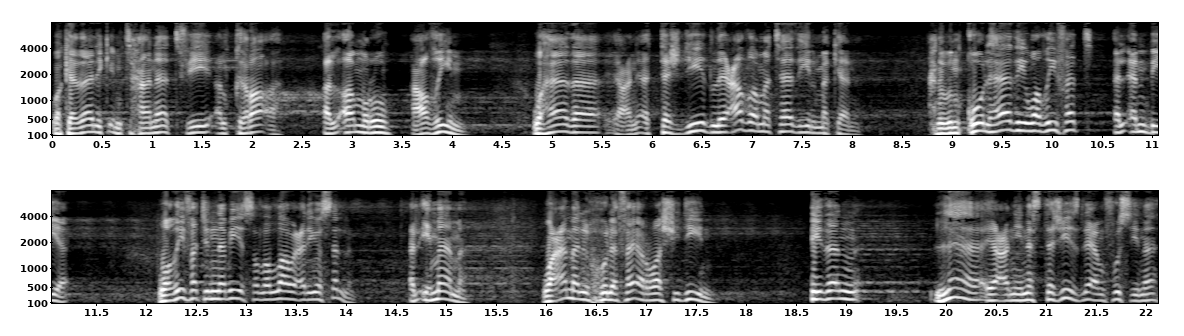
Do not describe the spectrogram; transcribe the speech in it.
وكذلك امتحانات في القراءة. الأمر عظيم. وهذا يعني التجديد لعظمة هذه المكانة. إحنا بنقول هذه وظيفة الأنبياء وظيفة النبي صلى الله عليه وسلم الإمامة وعمل الخلفاء الراشدين. إذا لا يعني نستجيز لأنفسنا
